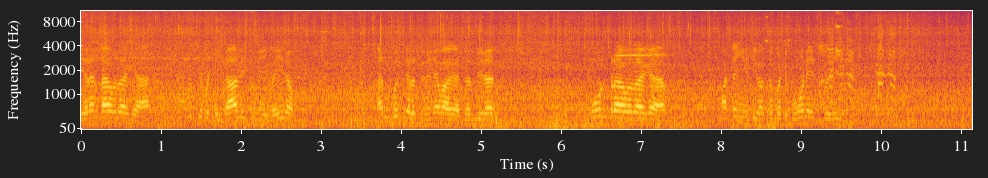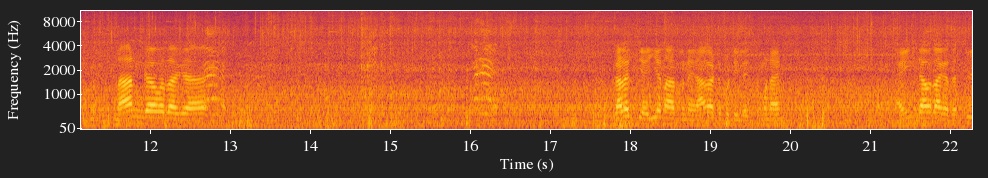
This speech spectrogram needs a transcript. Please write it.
இரண்டாவதாக பூச்சிப்பட்டி காளி துணை வைரம். அன்புக்கரசு நினைவாக சந்திரன். மூன்றாவதாக மட்டைங்கட்டி ஒத்தப்பட்டி புவனேஸ்வரி. நான்காவதாக களத்தி ஐயனார் துணை நாகாட்டுப்பட்டி லட்சுமணன். ஐந்தாவதாக தஸ்வி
